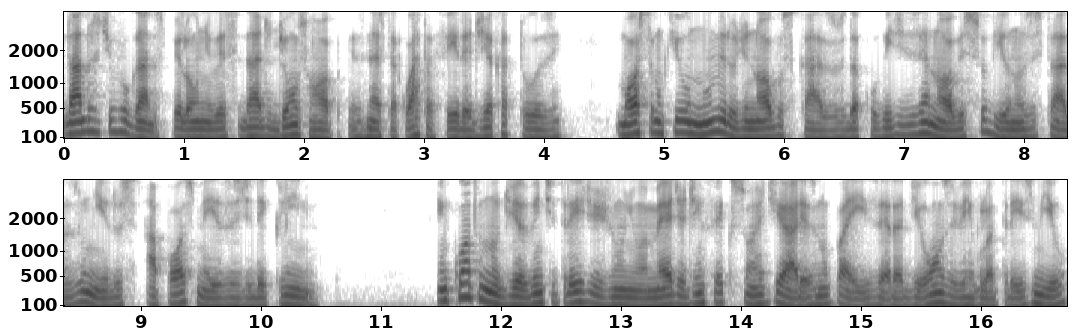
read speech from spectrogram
Dados divulgados pela Universidade Johns Hopkins nesta quarta-feira, dia 14, mostram que o número de novos casos da Covid-19 subiu nos Estados Unidos após meses de declínio. Enquanto no dia 23 de junho a média de infecções diárias no país era de 11,3 mil,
